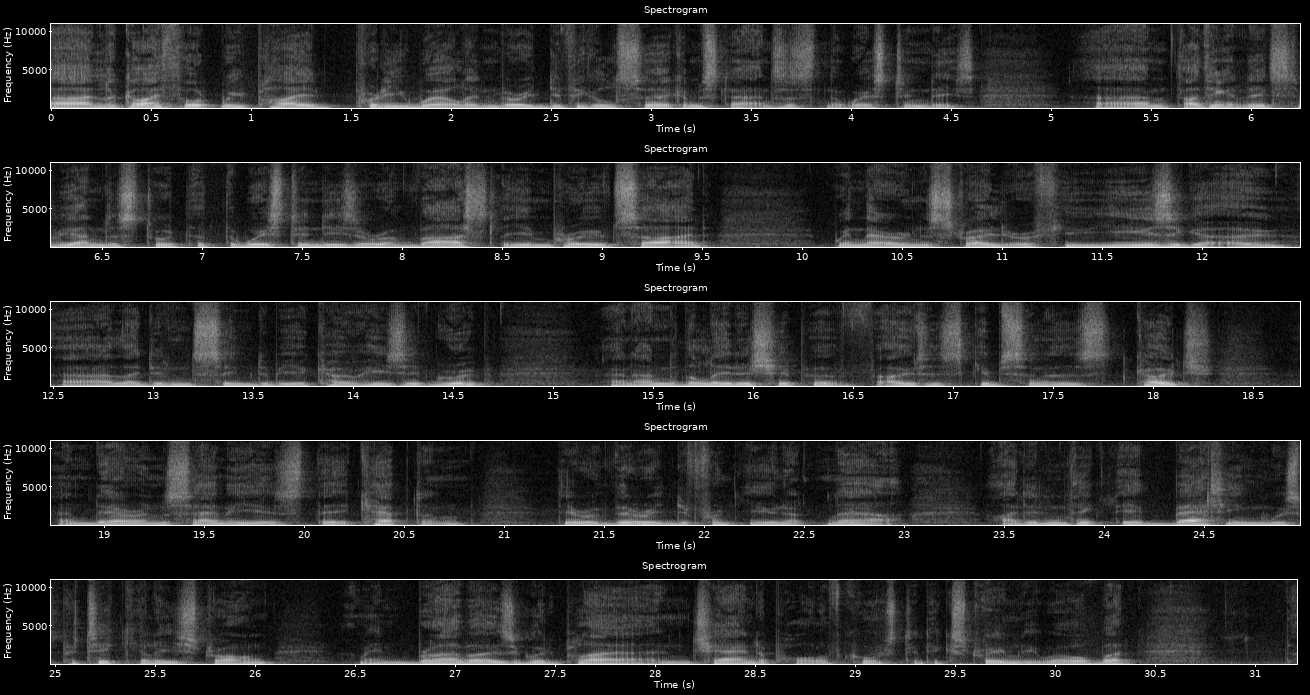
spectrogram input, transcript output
Uh, look, I thought we played pretty well in very difficult circumstances in the West Indies. Um, I think it needs to be understood that the West Indies are a vastly improved side. When they were in Australia a few years ago, uh, they didn't seem to be a cohesive group. And under the leadership of Otis Gibson as coach and Darren Sammy as their captain, they're a very different unit now. I didn't think their batting was particularly strong. I mean, Bravo's a good player, and Chanderpaul, of course, did extremely well. But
